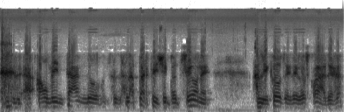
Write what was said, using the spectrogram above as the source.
eh, aumentando la partecipazione alle cose della squadra,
